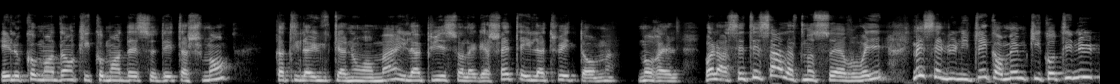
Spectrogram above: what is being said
Et le commandant qui commandait ce détachement, quand il a eu le canon en main, il a appuyé sur la gâchette et il a tué Tom. Morel. Voilà, c'était ça l'atmosphère, vous voyez. Mais c'est l'unité quand même qui continue.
